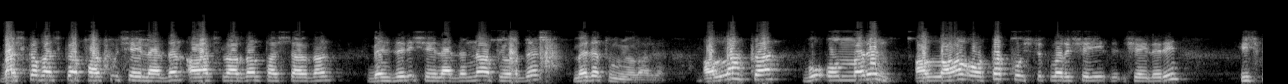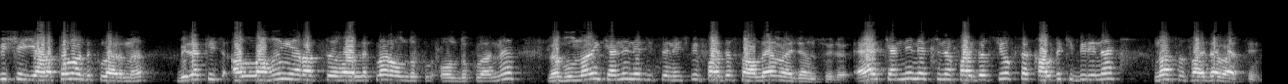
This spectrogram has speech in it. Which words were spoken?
başka başka farklı şeylerden, ağaçlardan, taşlardan, benzeri şeylerden ne yapıyorlardı? Medet umuyorlardı. Allah da bu onların Allah'a ortak koştukları şey, şeylerin hiçbir şey yaratamadıklarını, bilakis Allah'ın yarattığı varlıklar olduk, olduklarını ve bunların kendi nefislerine hiçbir fayda sağlayamayacağını söylüyor. Eğer kendi nefsine faydası yoksa kaldı ki birine nasıl fayda versin?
